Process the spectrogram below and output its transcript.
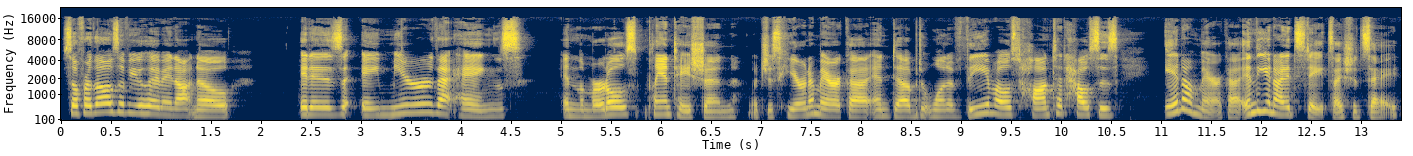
So, for those of you who may not know, it is a mirror that hangs in the Myrtles Plantation, which is here in America and dubbed one of the most haunted houses in America, in the United States, I should say.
